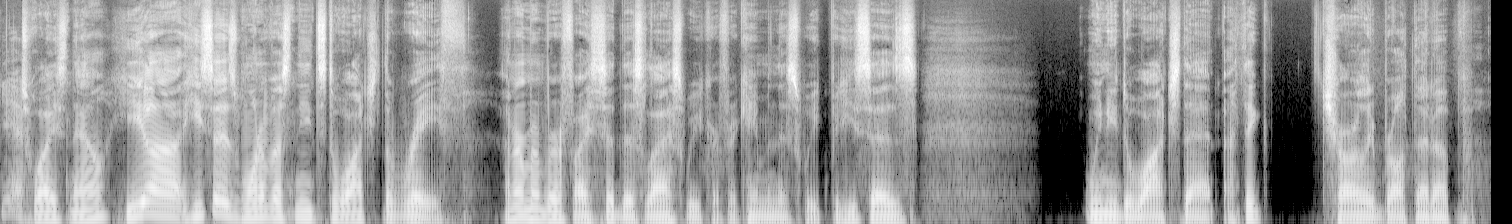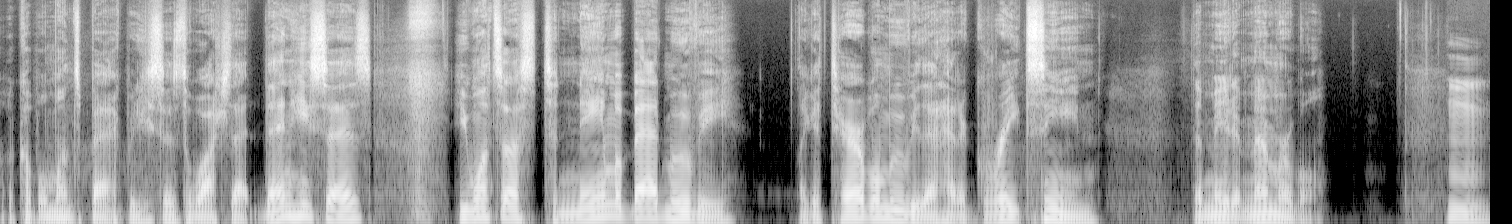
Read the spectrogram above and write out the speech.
Yeah. twice now. He uh he says one of us needs to watch The Wraith. I don't remember if I said this last week or if it came in this week, but he says we need to watch that. I think Charlie brought that up a couple months back, but he says to watch that. Then he says he wants us to name a bad movie, like a terrible movie that had a great scene that made it memorable. Hmm.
